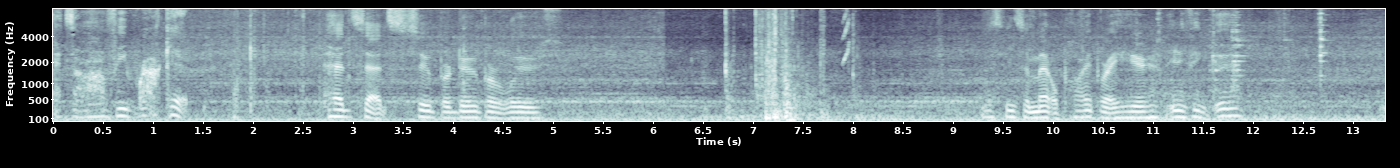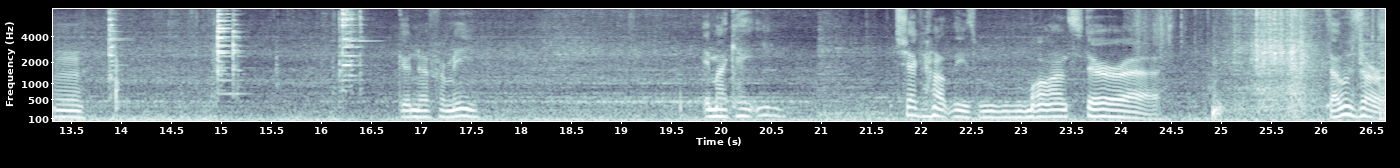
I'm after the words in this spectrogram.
It's a Huffy Rocket. Headset's super duper loose. I see some metal pipe right here. Anything good? Hmm. Good enough for me. M-I-K-E. Check out these monster, uh, those are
